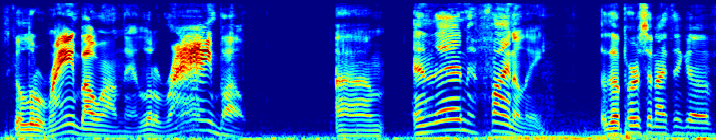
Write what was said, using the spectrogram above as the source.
It's got a little rainbow on there, a little rainbow. Um, and then finally, the person I think of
